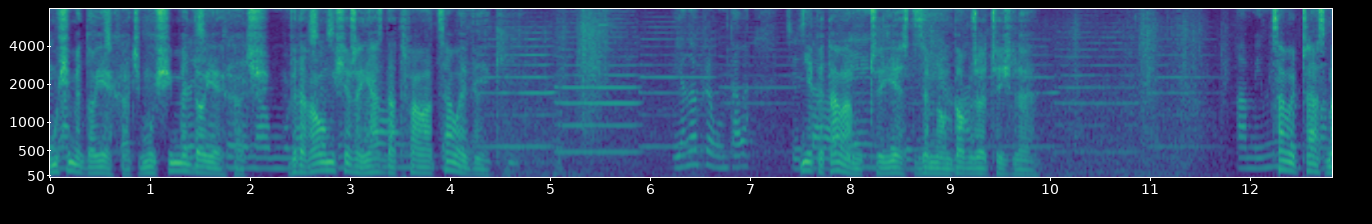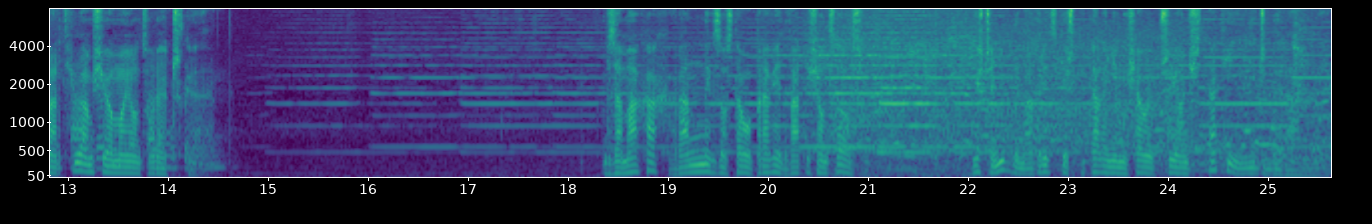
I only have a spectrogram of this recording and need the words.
musimy dojechać, musimy dojechać. Wydawało mi się, że jazda trwała całe wieki. Me preguntaba si Nie pytałam, czy jest ze mną dobrze, czy źle. Cały czas martwiłam się o moją córeczkę. W zamachach rannych zostało prawie 2000 osób. Jeszcze nigdy madryckie szpitale nie musiały przyjąć takiej liczby rannych.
